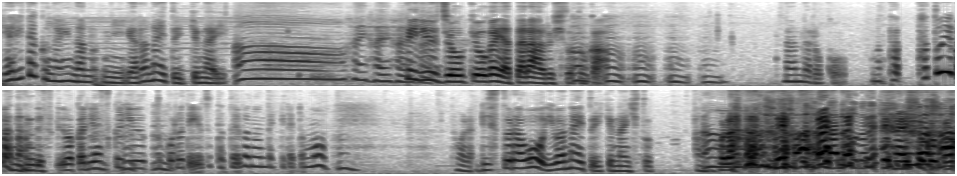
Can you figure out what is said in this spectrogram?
やりたくないなのにやらないといけないっあーはいはいはいていう状況がやたらある人とうか、んうんうんうんうん。なんだろうこう、まあ、た例えばなんですけど分かりやすく言うところで言うと例えばなんだけれども、うん。ほらリストラを言わないといけない人ほら ね伝えないといけない人とかっ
